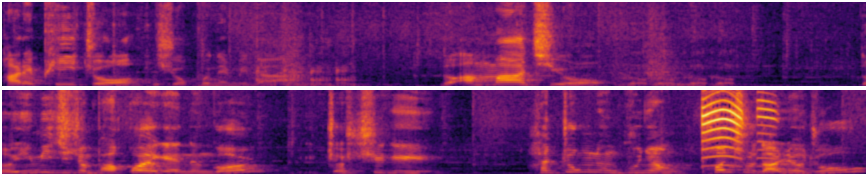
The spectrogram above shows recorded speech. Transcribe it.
발에 피 줘 지옥 보냅니다. 너 악마 지옥 너 이미지 좀 바꿔야겠는걸? 이 자식이 한쪽 눈 그냥 펀치로 날려줘?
